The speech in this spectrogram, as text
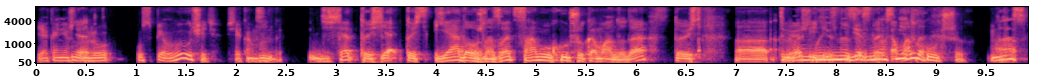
Я, конечно, Нет. уже успел выучить все команды. Десят, то есть я, то есть я должен назвать самую худшую команду, да? То есть э, ты понимаешь, мы не един- наз- единственная у нас команда. нет худших. У А. нас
